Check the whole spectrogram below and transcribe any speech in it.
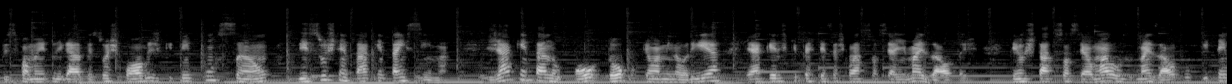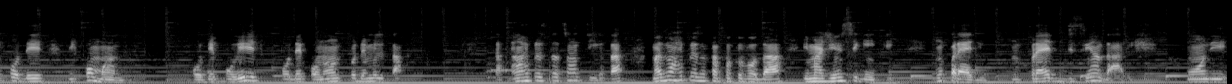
principalmente ligada a pessoas pobres que têm função de sustentar quem está em cima. Já quem está no topo, que é uma minoria, é aqueles que pertencem às classes sociais mais altas, tem um status social mais, mais alto e tem poder de comando, poder político, poder econômico, poder militar. Tá? É uma representação antiga, tá? Mas uma representação que eu vou dar, imagine o seguinte: um prédio, um prédio de 100 andares, onde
